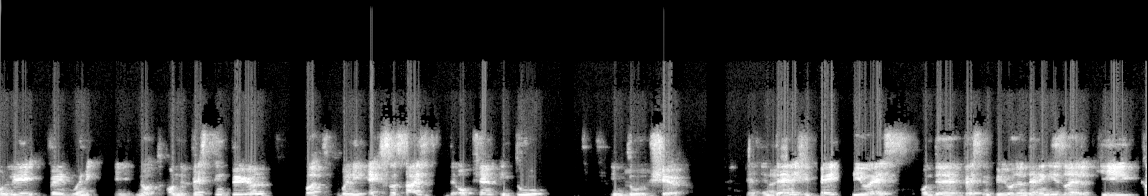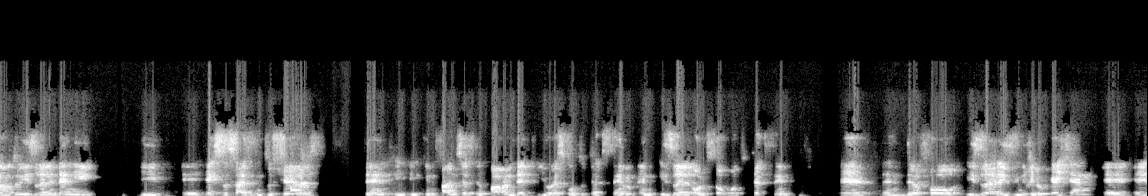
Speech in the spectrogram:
only when, when it, not on the vesting period, but when he exercised the option into into mm-hmm. share. And right. then if he paid the US on the vesting period, and then in Israel, he come to Israel and then he, he uh, exercises into shares, then he, he can find himself in a problem that US want to tax him and Israel also want to tax him. Uh, and therefore, Israel is in relocation, uh, uh,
